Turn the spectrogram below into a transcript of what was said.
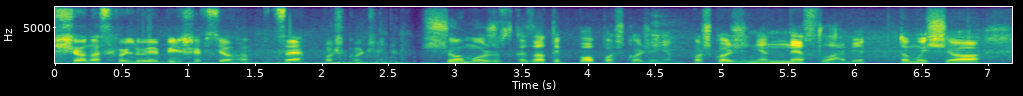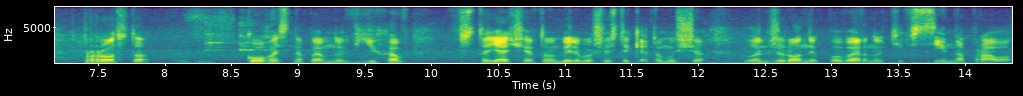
що нас хвилює більше всього. Це пошкодження. Що можу сказати по пошкодженням? Пошкодження не слабі, тому що просто в когось, напевно, в'їхав стоячий автомобіль або щось таке, тому що лонжерони повернуті всі направо,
